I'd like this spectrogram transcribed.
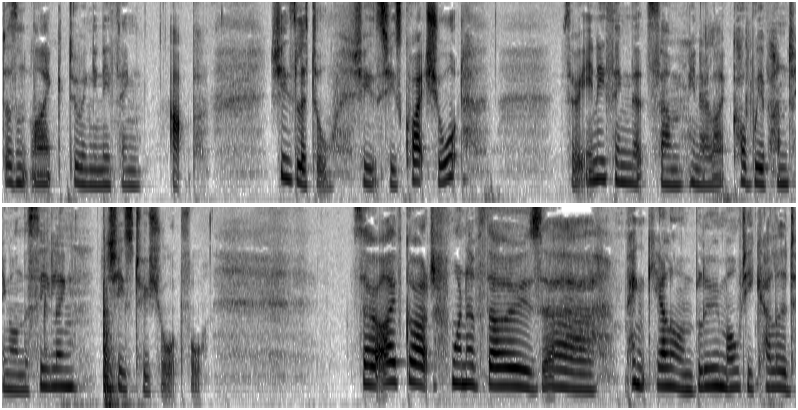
doesn't like doing anything up she's little. She's she's quite short. So anything that's um, you know, like cobweb hunting on the ceiling, she's too short for. So I've got one of those uh, pink, yellow, and blue multicolored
